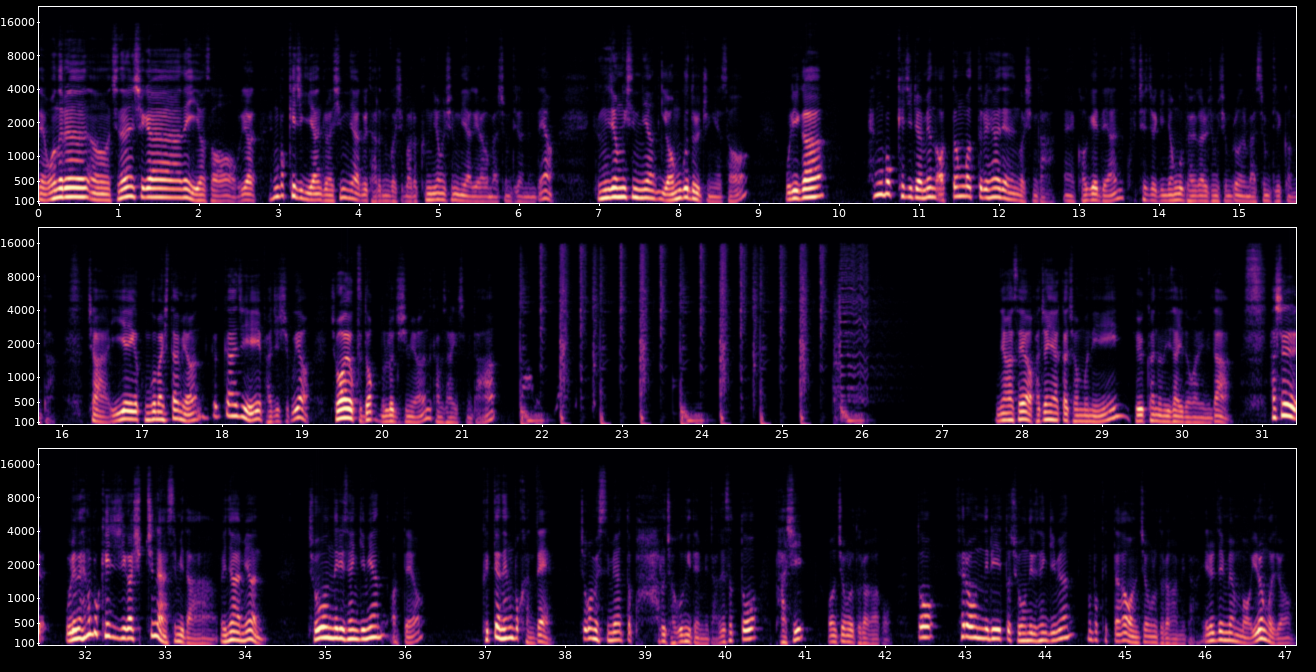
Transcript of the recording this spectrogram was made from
네, 오늘은 어, 지난 시간에 이어서 우리가 행복해지기 위한 그런 심리학을 다루는 것이 바로 긍정 심리학이라고 말씀드렸는데요. 긍정 심리학 연구들 중에서 우리가 행복해지려면 어떤 것들을 해야 되는 것인가 예, 거기에 대한 구체적인 연구 결과를 중심으로 오늘 말씀을 드릴 겁니다. 자, 이 얘기가 궁금하시다면 끝까지 봐주시고요. 좋아요, 구독 눌러주시면 감사하겠습니다. 안녕하세요. 가정의학과 전문의 교육하는 의사 이동환입니다. 사실 우리는 행복해지기가 쉽지는 않습니다. 왜냐하면 좋은 일이 생기면 어때요? 그때는 행복한데 조금 있으면 또 바로 적응이 됩니다. 그래서 또 다시 원점으로 돌아가고 또 새로운 일이 또 좋은 일이 생기면 행복했다가 원점으로 돌아갑니다. 예를 들면 뭐 이런 거죠.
